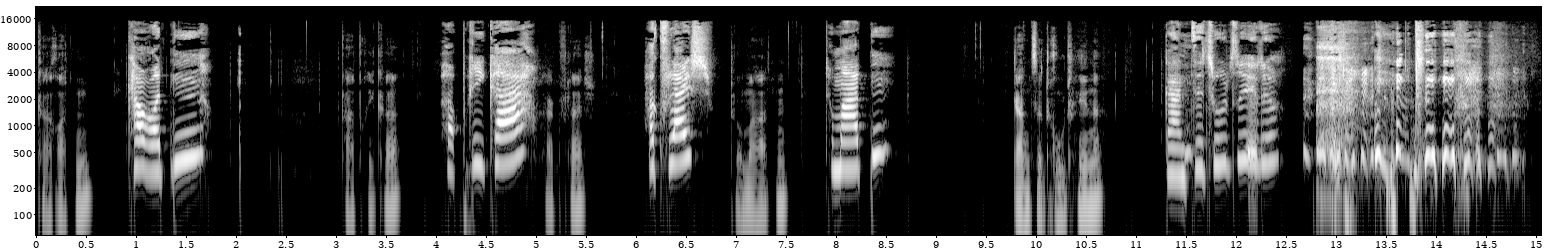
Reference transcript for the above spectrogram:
Karotten, Karotten, Paprika, Paprika, Hackfleisch, Hackfleisch, Tomaten, Tomaten, ganze Truthähne, Ganze Zutriede?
